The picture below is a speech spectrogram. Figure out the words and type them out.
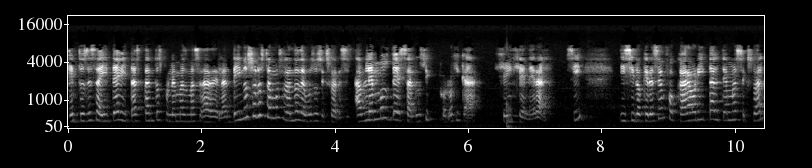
entonces ahí te evitas tantos problemas más adelante. Y no solo estamos hablando de abusos sexuales, hablemos de salud psicológica en general, ¿sí? Y si lo quieres enfocar ahorita al tema sexual,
